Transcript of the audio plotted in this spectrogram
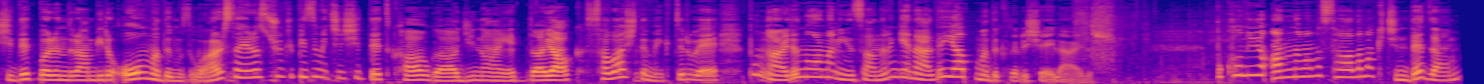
şiddet barındıran biri olmadığımızı varsayarız. Çünkü bizim için şiddet kavga, cinayet, dayak, savaş demektir ve bunlar da normal insanların genelde yapmadıkları şeylerdir. Bu konuyu anlamamı sağlamak için dedem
